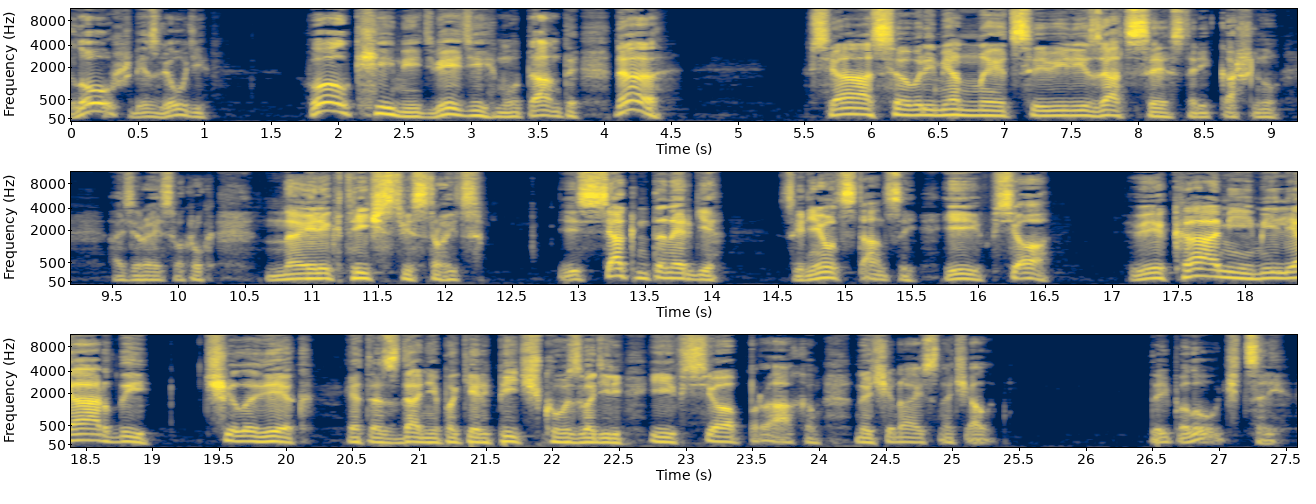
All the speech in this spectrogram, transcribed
Глушь, безлюди, волки, медведи, мутанты, да... Вся современная цивилизация, — старик кашлянул, озираясь вокруг, — на электричестве строится. Иссякнет энергия, сгниют станции, и все — Веками миллиарды человек это здание по кирпичку возводили, и все прахом, начиная сначала. Да и получится ли?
